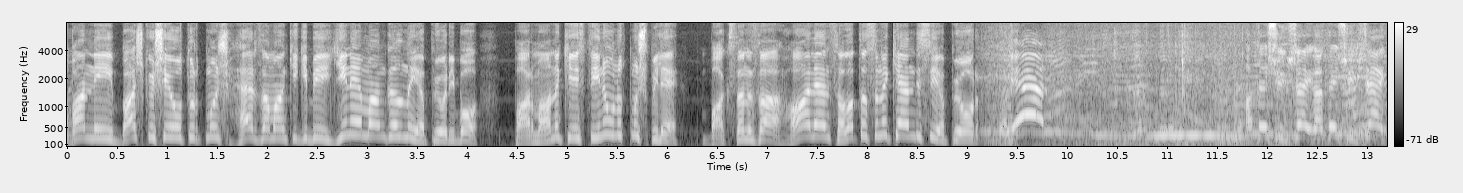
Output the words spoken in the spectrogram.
Babaanneyi baş köşeye oturtmuş her zamanki gibi yine mangalını yapıyor İbo. Parmağını kestiğini unutmuş bile. Baksanıza halen salatasını kendisi yapıyor. Gel! Ateş yüksek, ateş yüksek.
